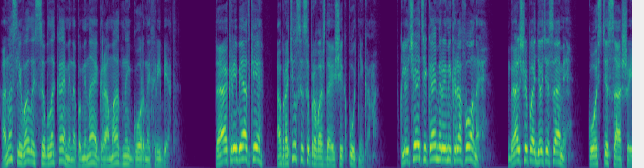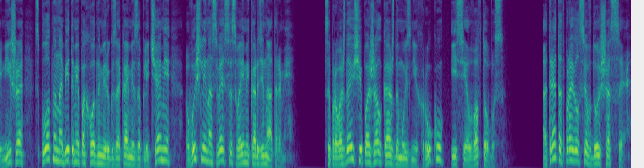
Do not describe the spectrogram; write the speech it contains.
она сливалась с облаками, напоминая громадный горный хребет. «Так, ребятки!» — обратился сопровождающий к путникам. «Включайте камеры и микрофоны. Дальше пойдете сами». Костя, Саша и Миша с плотно набитыми походными рюкзаками за плечами вышли на связь со своими координаторами. Сопровождающий пожал каждому из них руку и сел в автобус. Отряд отправился вдоль шоссе.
